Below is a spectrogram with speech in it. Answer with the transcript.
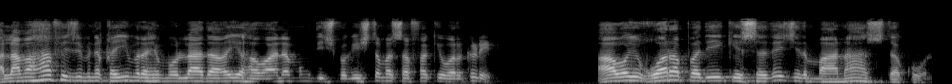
علامه حافظ ابن قیم رحم الله دا غي حواله موږ د شپږشتمه صفحه کې ورکړي او غوړه پدې کې سده چې معنا زده کول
